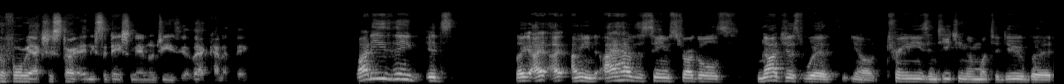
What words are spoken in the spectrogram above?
before we actually start any sedation analgesia that kind of thing. Why do you think it's like I, I i mean i have the same struggles not just with you know trainees and teaching them what to do, but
